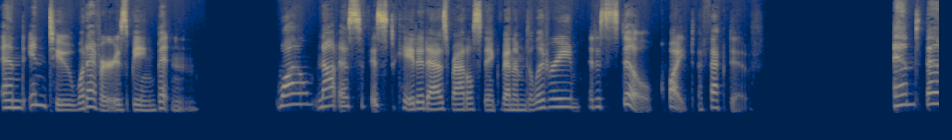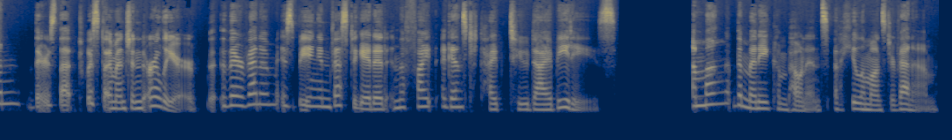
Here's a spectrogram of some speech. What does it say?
and into whatever is being bitten. While not as sophisticated as rattlesnake venom delivery, it is still quite effective. And then there's that twist I mentioned earlier. Their venom is being investigated in the fight against type 2 diabetes. Among the many components of Gila monster venom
